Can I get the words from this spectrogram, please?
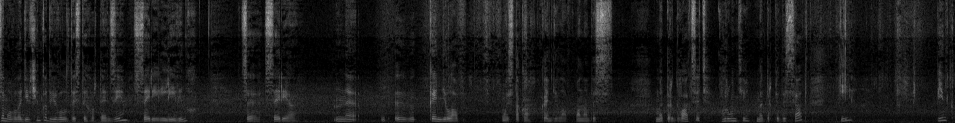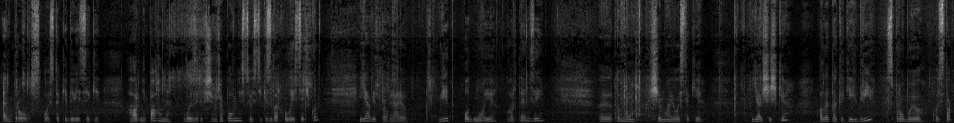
Замовила дівчинка дві волотисті гортензії з серії Living. Це серія не Candy Love. Ось така Candy Love. Вона десь метр двадцять в ґрунті, метр п'ятдесят. І Pink and Rose. Ось такі, дивіться, які гарні пагони, визрівші вже повністю, ось тільки зверху листячко. Я відправляю від одної гортензії, Е, тому ще маю ось такі ящички, але так як їх дві, спробую ось так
